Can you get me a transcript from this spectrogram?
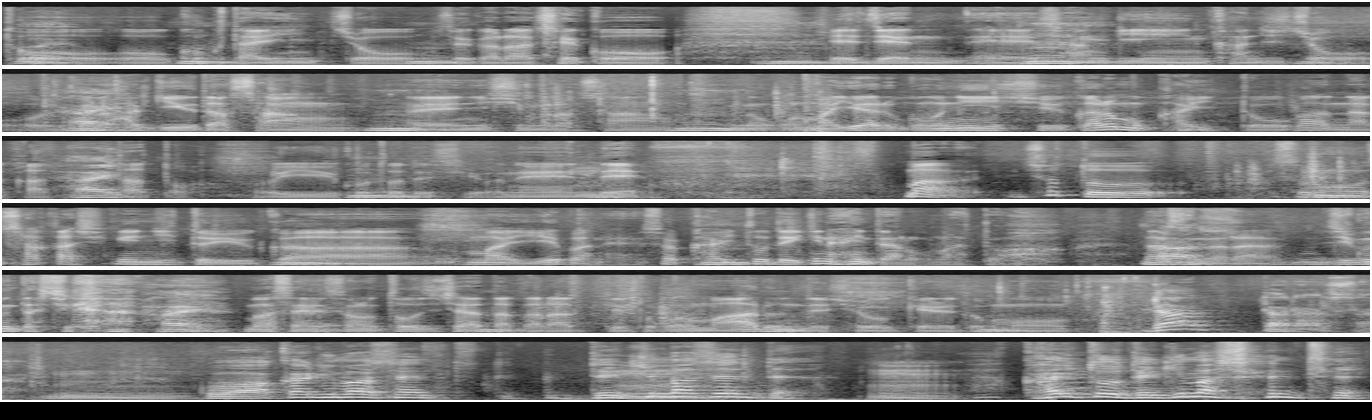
党国対委員長、それから世耕えー前えー参議院幹事長、それから萩生田さん、えー西村さんの、まあ、いわゆる五人衆からも回答がなかったということですよね。でまあ、ちょっとその逆しげにというか、まあ言えばね、それは回答できないんだろうなと、なぜなら自分たちが、はい。まさにその当事者だからっていうところもあるんでしょうけれども、だったらさ、こう分かりませんってできませんって、回答できませんって、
